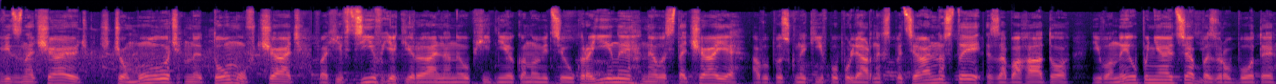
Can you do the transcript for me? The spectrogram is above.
відзначають, що молодь не тому вчать. Фахівців, які реально необхідні економіці України, не вистачає, а випускників популярних спеціальностей забагато, і вони опиняються без роботи.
